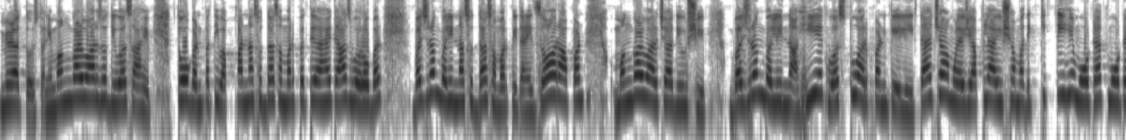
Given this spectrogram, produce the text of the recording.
मिळतोच. आणि मंगळवार जो दिवस आहे तो गणपती बाप्पांना सुद्धा समर्पित आहे. त्याचबरोबर बजरंग बलींना सुद्धा समर्पित आणि जर आपण मंगळवारच्या दिवशी बजरंग बलींना ही एक वस्तू अर्पण केली त्याच्यामुळे जे आपल्या आयुष्यामध्ये कितीही मोठ्यात मोठे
